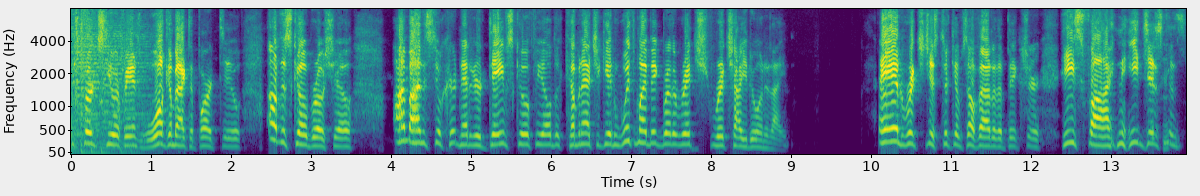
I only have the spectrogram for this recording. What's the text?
Pittsburgh Steeler fans, welcome back to part two of the Scobro Show. I'm behind the steel curtain editor Dave Schofield, coming at you again with my big brother Rich. Rich, how you doing tonight? And Rich just took himself out of the picture. He's fine. He just is.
